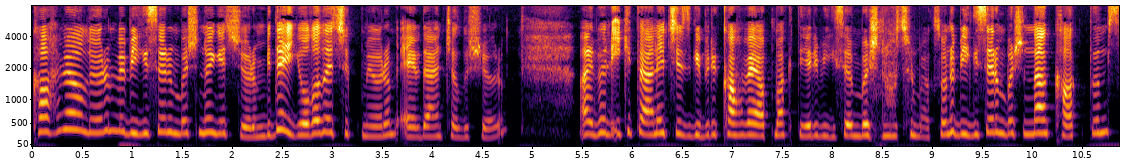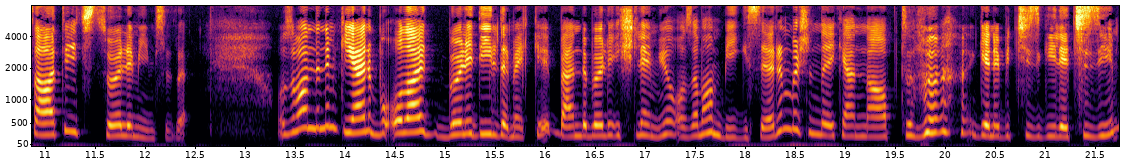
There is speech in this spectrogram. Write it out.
Kahve alıyorum ve bilgisayarın başına geçiyorum. Bir de yola da çıkmıyorum. Evden çalışıyorum. Hani böyle iki tane çizgi biri kahve yapmak diğeri bilgisayarın başına oturmak. Sonra bilgisayarın başından kalktığım saati hiç söylemeyeyim size. O zaman dedim ki yani bu olay böyle değil demek ki. Ben de böyle işlemiyor. O zaman bilgisayarın başındayken ne yaptığımı gene bir çizgiyle çizeyim.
